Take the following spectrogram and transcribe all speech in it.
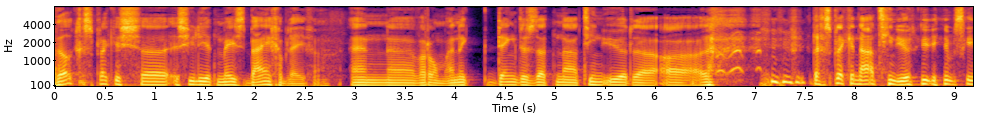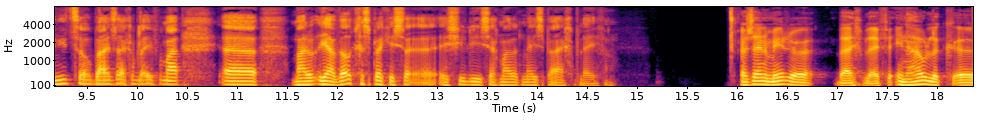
Welk gesprek is, uh, is jullie het meest bijgebleven? En uh, waarom? En ik denk dus dat na tien uur, uh, de gesprekken na tien uur misschien niet zo bij zijn gebleven. Maar, maar ja, welk gesprek is, is jullie zeg maar het meest bijgebleven? Er zijn er meerdere bijgebleven. Inhoudelijk uh,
